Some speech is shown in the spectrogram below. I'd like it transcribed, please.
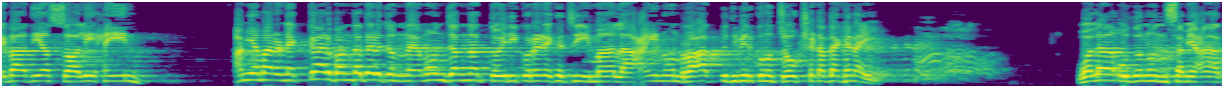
ইবাদিয়া সলিহিন। আমি আমার নেককার বান্দাদের জন্য এমন জান্নাত তৈরি করে রেখেছি মালা আইনুন রাত পৃথিবীর কোন চোখ সেটা দেখে নাই। ওয়ালা উদনুন সামিআত,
